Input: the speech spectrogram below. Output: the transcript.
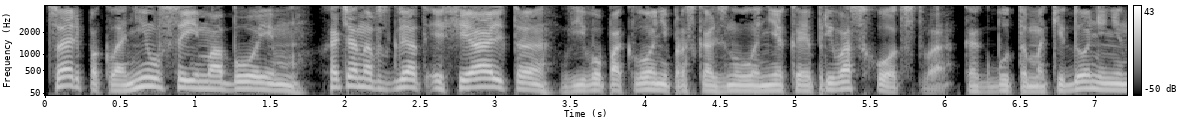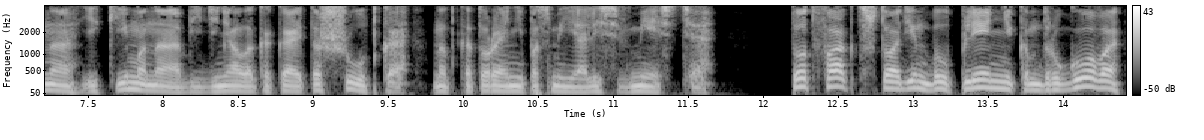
Царь поклонился им обоим, хотя на взгляд Эфиальта в его поклоне проскользнуло некое превосходство, как будто Македонянина и Кимона объединяла какая-то шутка, над которой они посмеялись вместе. Тот факт, что один был пленником другого,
